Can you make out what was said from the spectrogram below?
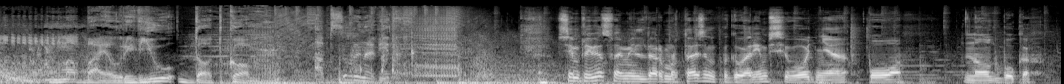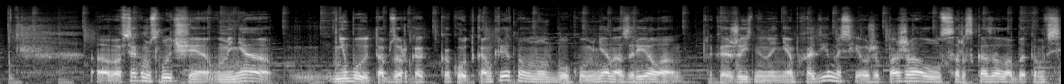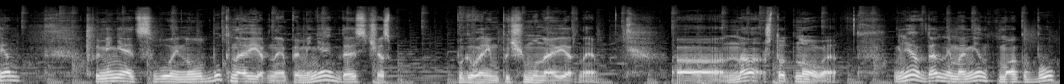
MobileReview.com Обзоры на вид. Всем привет, с вами Ильдар Муртазин. Поговорим сегодня о ноутбуках. А, во всяком случае, у меня не будет обзор как какого-то конкретного ноутбука. У меня назрела такая жизненная необходимость. Я уже пожаловался, рассказал об этом всем. Поменять свой ноутбук, наверное, поменять, да, сейчас поговорим, почему, наверное, на что-то новое. У меня в данный момент MacBook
